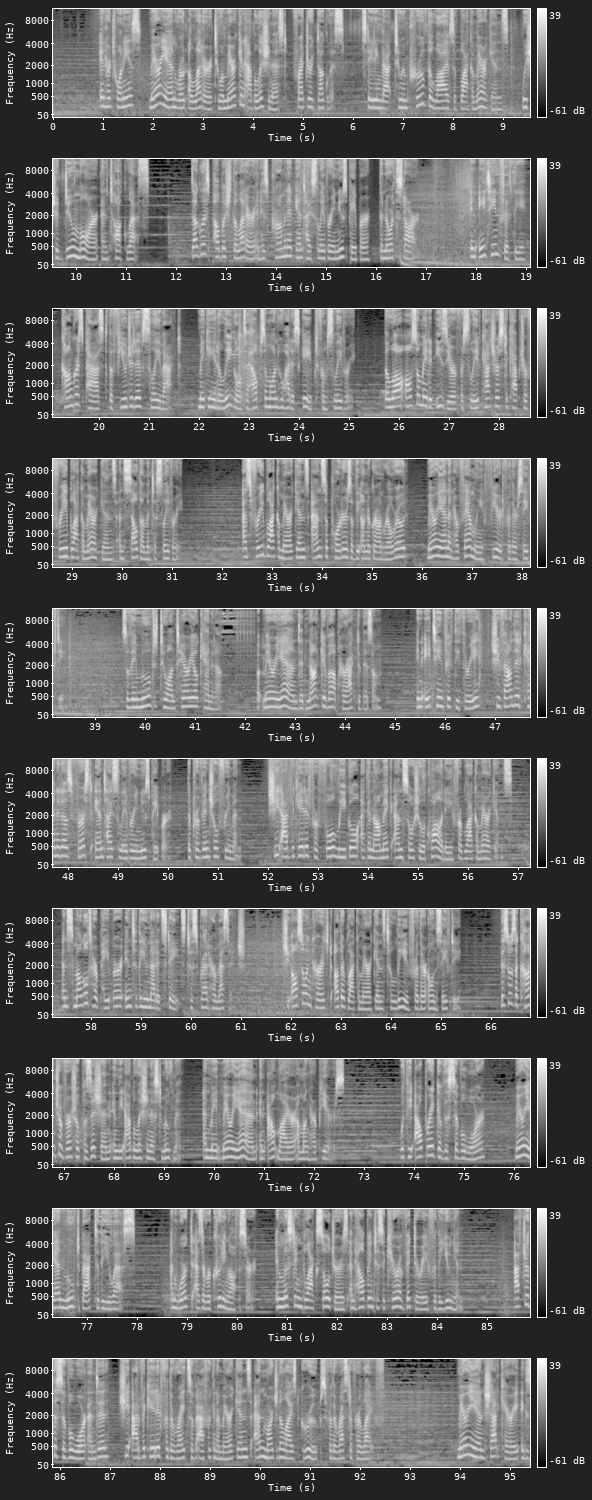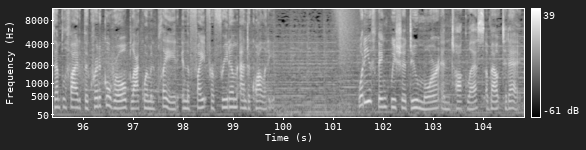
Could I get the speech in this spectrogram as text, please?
In her 20s, Mary Ann wrote a letter to American abolitionist Frederick Douglass, stating that to improve the lives of black Americans, we should do more and talk less. Douglass published the letter in his prominent anti slavery newspaper, the North Star. In 1850, Congress passed the Fugitive Slave Act, making it illegal to help someone who had escaped from slavery. The law also made it easier for slave catchers to capture free black Americans and sell them into slavery. As free black Americans and supporters of the Underground Railroad, Mary Ann and her family feared for their safety. So they moved to Ontario, Canada. But Mary Ann did not give up her activism. In 1853, she founded Canada's first anti slavery newspaper, the Provincial Freeman. She advocated for full legal, economic, and social equality for black Americans, and smuggled her paper into the United States to spread her message. She also encouraged other black Americans to leave for their own safety. This was a controversial position in the abolitionist movement and made Mary Ann an outlier among her peers. With the outbreak of the Civil War, Mary Ann moved back to the U.S. and worked as a recruiting officer, enlisting black soldiers and helping to secure a victory for the Union. After the Civil War ended, she advocated for the rights of African Americans and marginalized groups for the rest of her life. Mary Ann Shadd Cary exemplified the critical role black women played in the fight for freedom and equality. What do you think we should do more and talk less about today?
